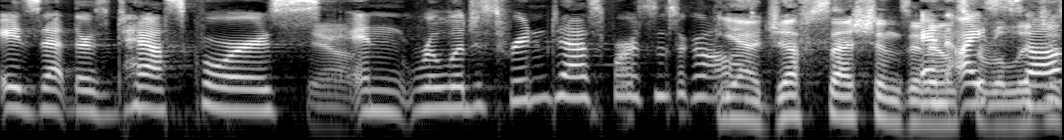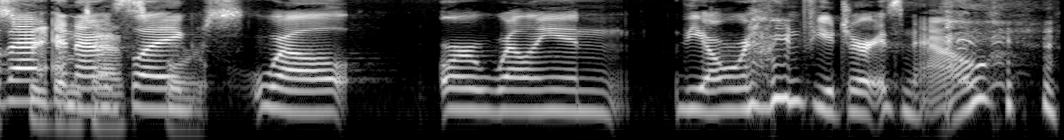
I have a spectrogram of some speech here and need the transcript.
is that there's a task force Yeah. and religious freedom task force is it called? Yeah, Jeff Sessions announced and announced I the Religious saw that Freedom and I was Task like, Force. well, Orwellian, the Orwellian future is now. the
